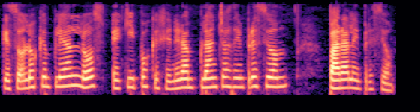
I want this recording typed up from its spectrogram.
que son los que emplean los equipos que generan planchas de impresión para la impresión.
